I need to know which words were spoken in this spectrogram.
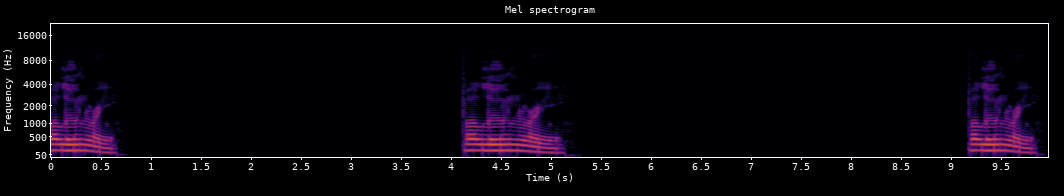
Balloonry. Balloonry. Balloonry.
